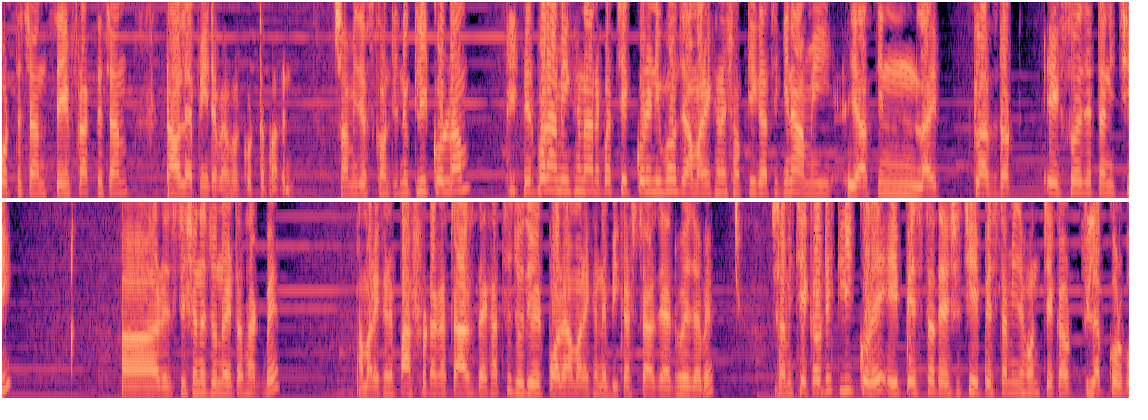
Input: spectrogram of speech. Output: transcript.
করতে চান সেফ রাখতে চান, তাহলে আপনি এটা ব্যবহার করতে পারেন। সো আমি জাস্ট কন্টিনিউ ক্লিক করলাম। এরপরে আমি এখানে আরেকবার চেক করে নিব যে আমার এখানে সব ঠিক আছে কিনা। আমি Yasin live class dot X ওয়েজেরটা নিচ্ছি। রেজিস্ট্রেশনের জন্য এটা থাকবে। আমার এখানে পাঁচশো টাকা চার্জ দেখাচ্ছে, যদিও এরপরে আমার এখানে বিকাশ চার্জ অ্যাড হয়ে যাবে। সো আমি চেক আউটে ক্লিক করে এই পেজটাতে এসেছি। এই পেজটা আমি যখন চেক আউট ফিল আপ করব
